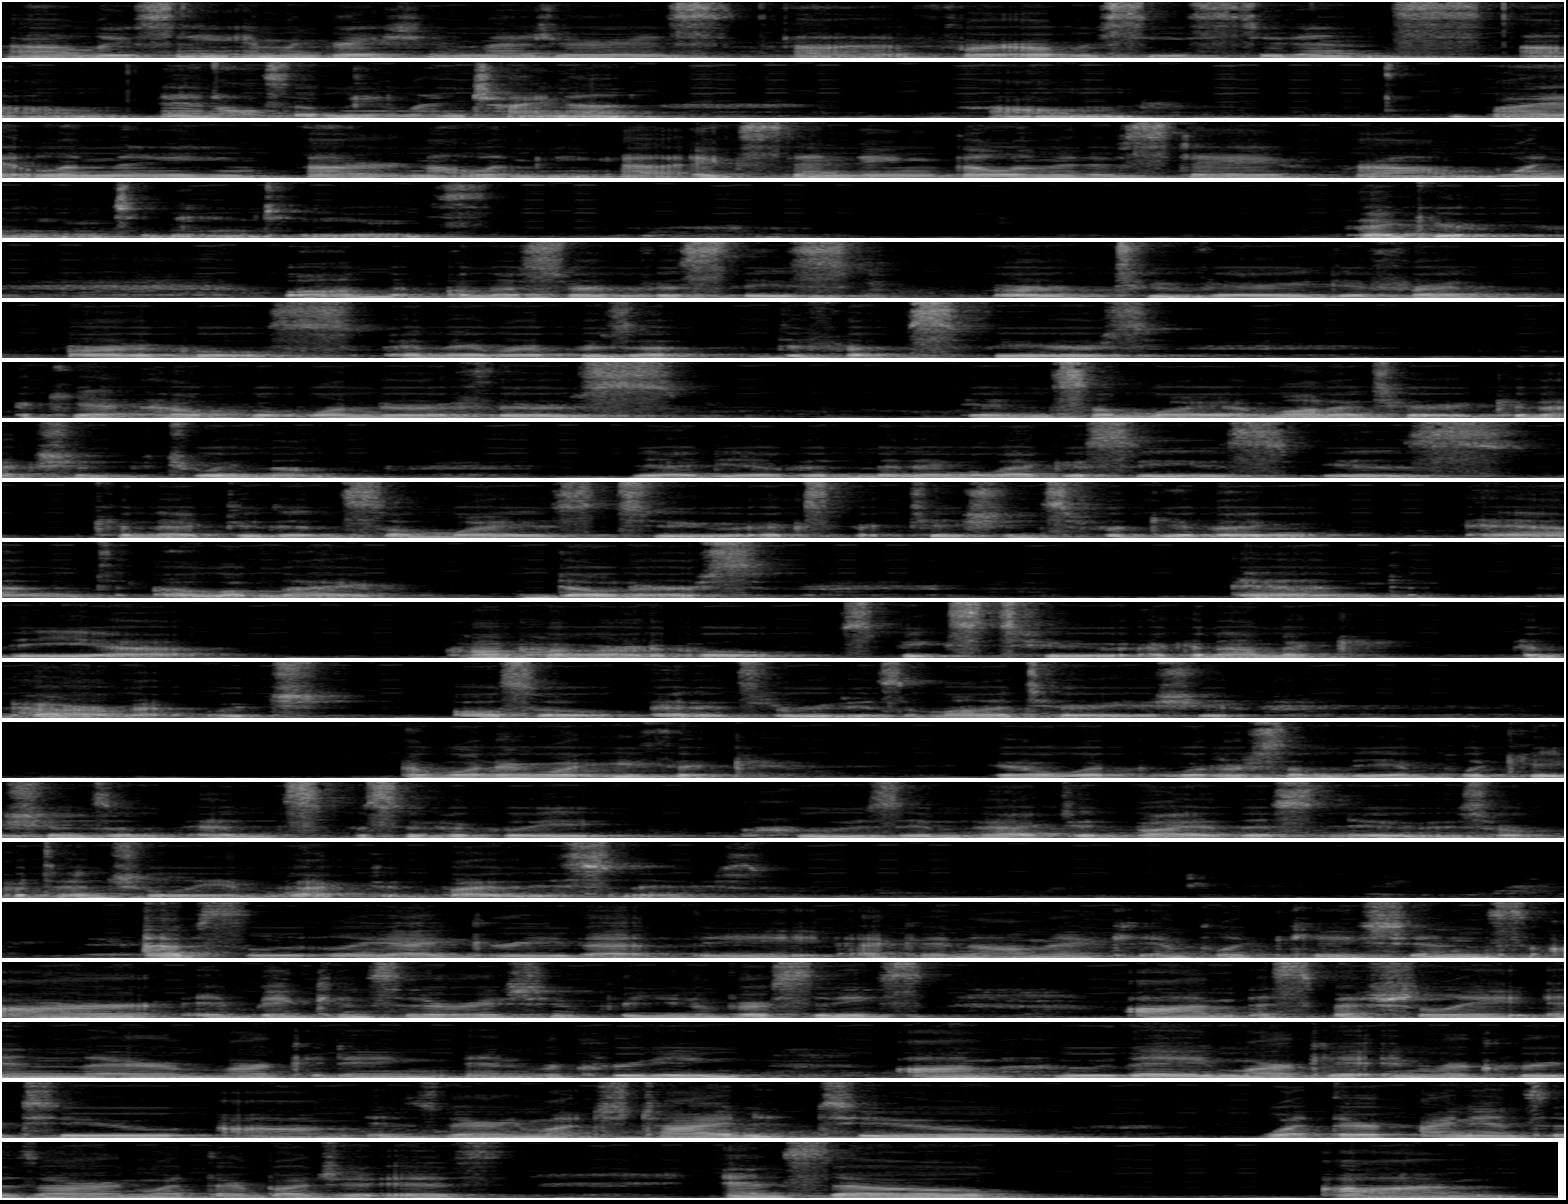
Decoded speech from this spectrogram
uh, loosening immigration measures uh, for overseas students um, and also mainland China. Um, by limiting, or not limiting, uh, extending the limit of stay from one year to being two years. Thank you. Well, on the, on the surface, these are two very different articles, and they represent different spheres. I can't help but wonder if there's, in some way, a monetary connection between them. The idea of admitting legacies is connected in some ways to expectations for giving and alumni donors. And the uh, Hong Kong article speaks to economic empowerment, which also at its root is a monetary issue. I'm wondering what you think. You know, what, what are some of the implications and, and specifically who's impacted by this news or potentially impacted by this news? Absolutely. I agree that the economic implications are a big consideration for universities um, especially in their marketing and recruiting. Um, who they market and recruit to um, is very much tied to what their finances are and what their budget is. And so um,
